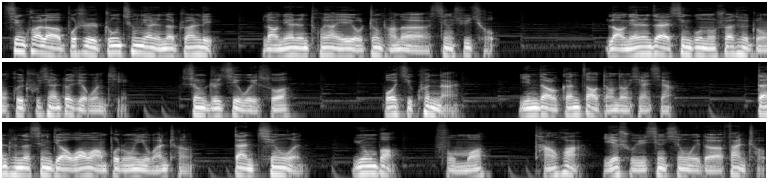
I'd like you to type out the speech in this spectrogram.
性快乐不是中青年人的专利。老年人同样也有正常的性需求。老年人在性功能衰退中会出现这些问题：生殖器萎缩、勃起困难、阴道干燥等等现象。单纯的性交往往不容易完成，但亲吻、拥抱、抚摸、谈话也属于性行为的范畴，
